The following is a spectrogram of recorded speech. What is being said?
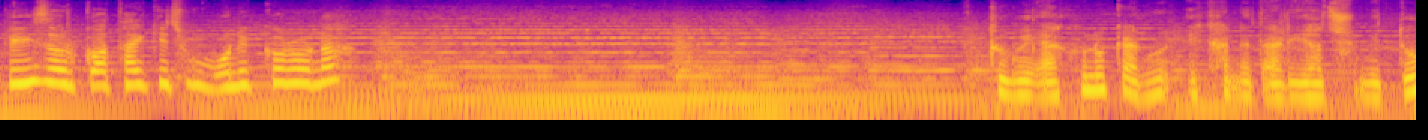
প্লিজ ওর কথায় কিছু মনে করো না। তুমি এখনও কেন এখানে দাঁড়িয়ে আছো মিতু?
